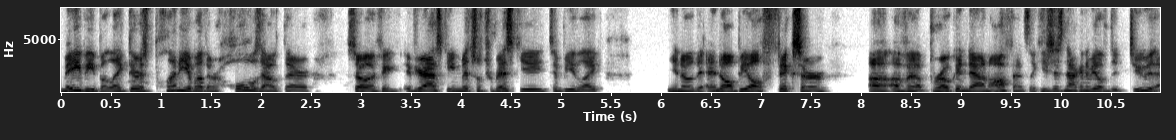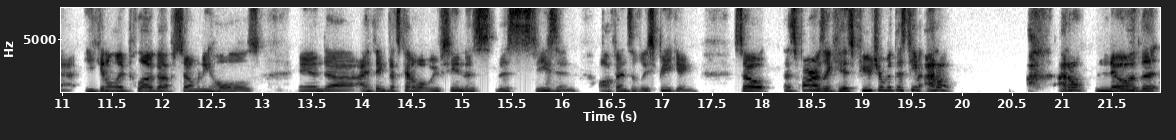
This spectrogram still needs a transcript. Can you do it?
maybe. But like there's plenty of other holes out there. So if, if you're asking mitchell trubisky to be like you know the end all be all fixer uh, of a broken down offense like he's just not going to be able to do that. He can only plug up so many holes and uh, I think that's kind of what we've seen this this season, offensively speaking. So as far as like his future with this team, I don't I don't know that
